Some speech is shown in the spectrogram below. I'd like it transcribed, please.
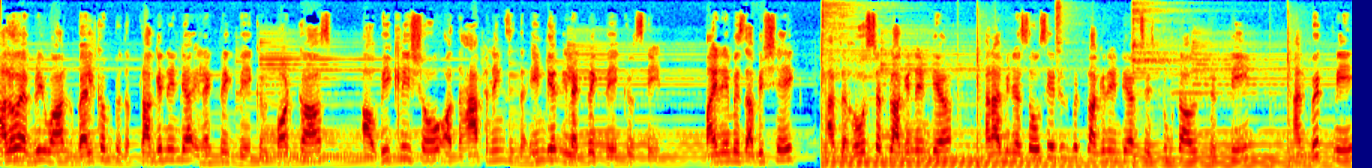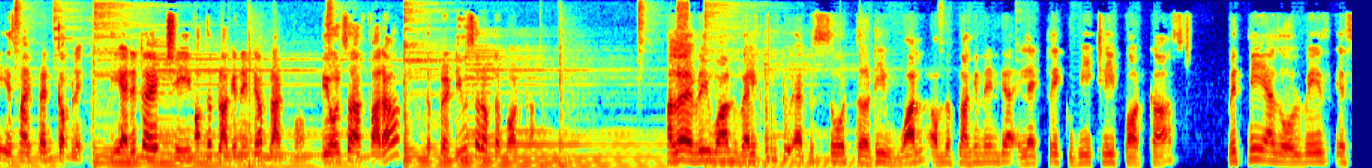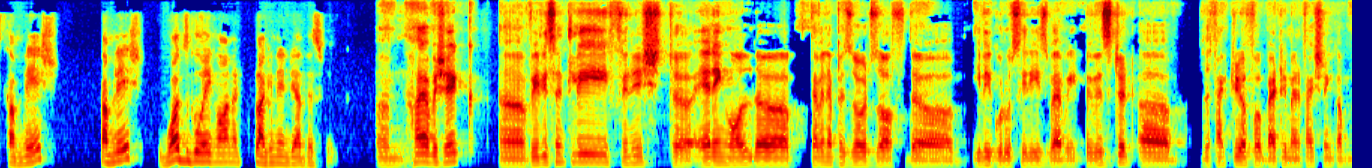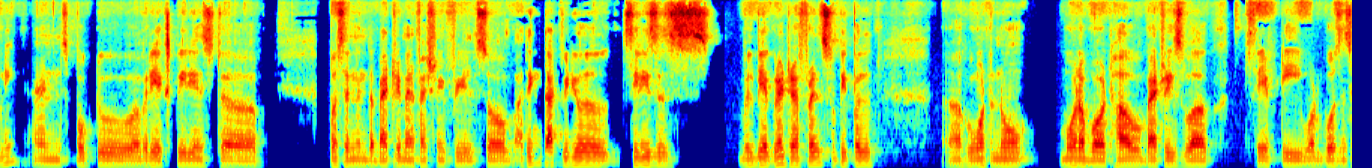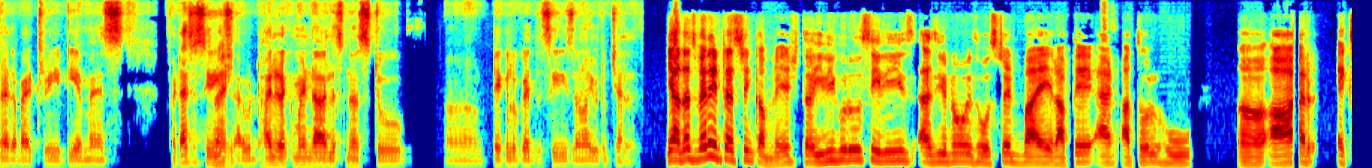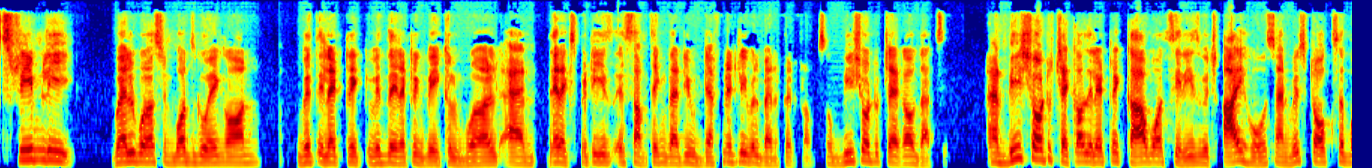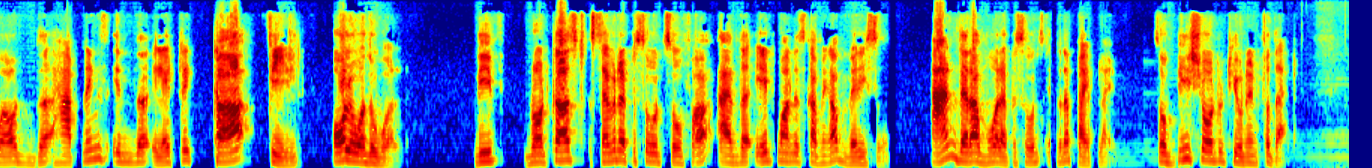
Hello, everyone. Welcome to the Plug in India Electric Vehicle Podcast, our weekly show on the happenings in the Indian electric vehicle scene. My name is Abhishek. I'm the host at Plug in India, and I've been associated with Plug in India since 2015. And with me is my friend Kamlesh, the editor in chief of the Plug in India platform. We also have Farah, the producer of the podcast. Hello, everyone. Welcome to episode 31 of the Plug in India Electric Weekly Podcast. With me, as always, is Kamlesh. Kamlesh, what's going on at Plug in India this week? Um, hi, Abhishek. Uh, we recently finished uh, airing all the seven episodes of the EV Guru series where we visited uh, the factory of a battery manufacturing company and spoke to a very experienced uh, person in the battery manufacturing field. So I think that video series is will be a great reference for people uh, who want to know more about how batteries work, safety, what goes inside a battery, BMS. Fantastic series. Right. I would highly recommend our listeners to uh, take a look at the series on our YouTube channel. Yeah, that's very interesting, Kamlesh. The EV Guru series, as you know, is hosted by Rafe and Atul, who uh, are extremely well versed in what's going on with electric with the electric vehicle world, and their expertise is something that you definitely will benefit from. So be sure to check out that series. And be sure to check out the Electric Car Watch series, which I host and which talks about the happenings in the electric car field all over the world. We've broadcast seven episodes so far, and the eighth one is coming up very soon. And there are more episodes in the pipeline. So be sure to tune in for that.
